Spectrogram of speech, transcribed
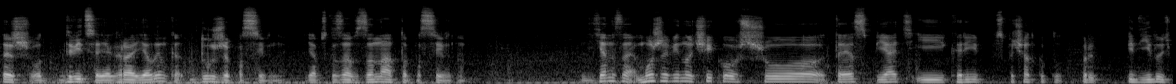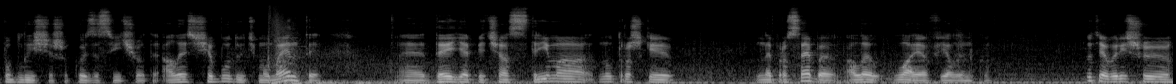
теж, от дивіться, як грає ялинка, дуже пасивна. Я б сказав, занадто пасивна. Я не знаю, може він очікував, що ТС-5 і Карі спочатку під'їдуть поближче, щоб когось засвічувати. Але ще будуть моменти, е, де я під час стріма, ну, трошки не про себе, але лаяв ялинку. Тут я вирішую,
